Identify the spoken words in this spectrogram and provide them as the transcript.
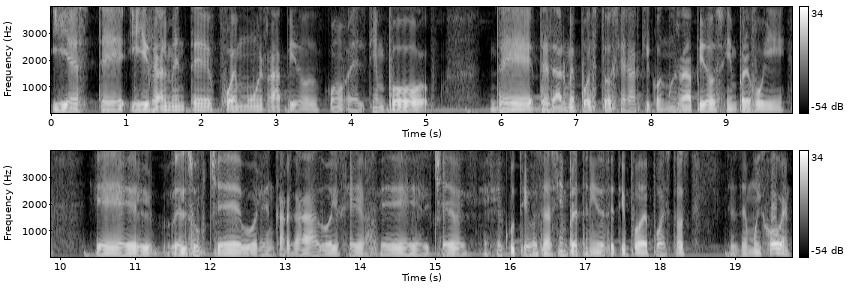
y este y realmente fue muy rápido el tiempo de, darme puestos jerárquicos muy rápido. Siempre fui el, el subchef o el encargado, el jefe, el chef ejecutivo. O sea, siempre he tenido ese tipo de puestos desde muy joven.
